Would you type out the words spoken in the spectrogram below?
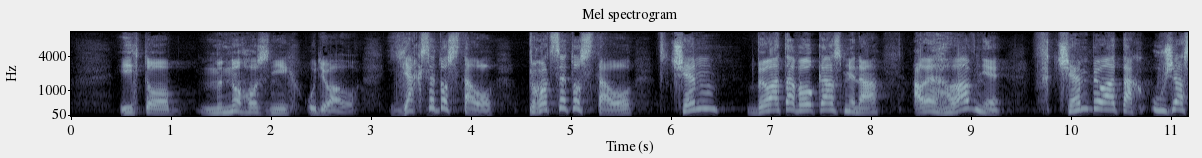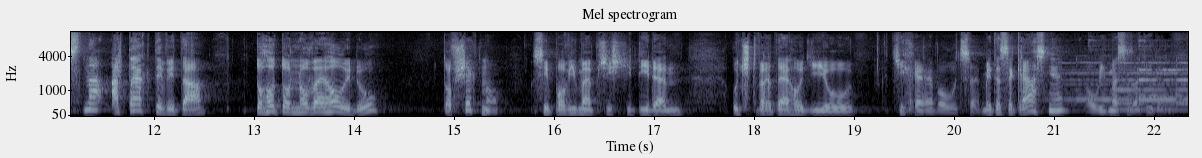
jich to mnoho z nich udělalo. Jak se to stalo? Proč se to stalo? V čem byla ta velká změna? Ale hlavně, v čem byla tak úžasná atraktivita tohoto nového lidu? To všechno si povíme příští týden u čtvrtého dílu Tiché revoluce. Mějte se krásně a uvidíme se za týden.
